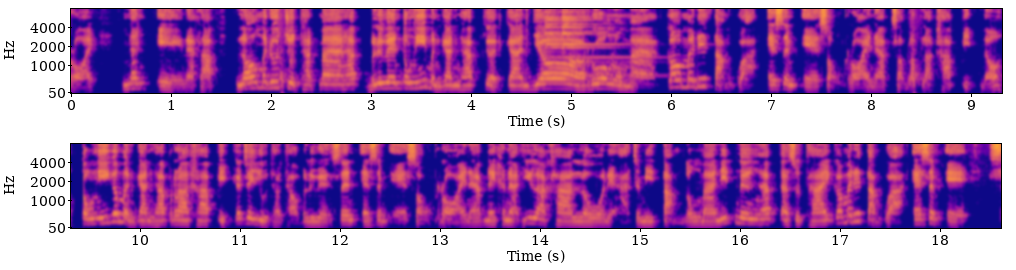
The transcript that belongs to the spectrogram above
300นั่นเองนะครับ ลองมาดูจุดถัดมาครับ บริเวณตรงนี้เหมือนกันครับ เกิดการย่อร่วงลงมา ก็ไม่ได้ต่ำกว่า SMA 200 นะครับสำหรับราคาปิดเนาะ ตรงนี้ก็เหมือนกันครับ ราคาปิดก็จะอยู่แถวๆบริเวณเส้น SMA 200 นะครับ ในขณะที่ราคาโลเนี่ยอาจจะมีต่ำลงมานิดนึงครับ แต่สุดท้ายก็ไม่ได้ต่ำกว่า SMA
